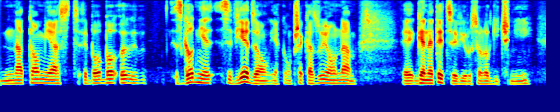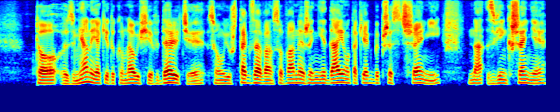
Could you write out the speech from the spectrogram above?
Natomiast, bo, bo y, zgodnie z wiedzą, jaką przekazują nam y, genetycy wirusologiczni, to zmiany, jakie dokonały się w delcie, są już tak zaawansowane, że nie dają tak jakby przestrzeni na zwiększenie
